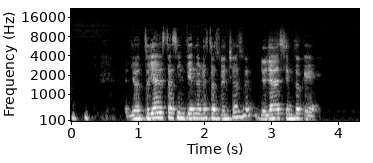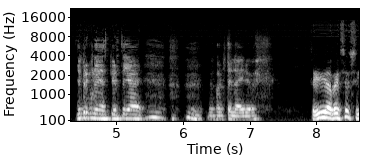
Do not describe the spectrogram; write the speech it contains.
Yo, ¿Tú ya estás sintiendo en estas fechas? güey? Yo ya siento que siempre que me despierto ya me falta el aire. güey. Sí, a veces sí.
